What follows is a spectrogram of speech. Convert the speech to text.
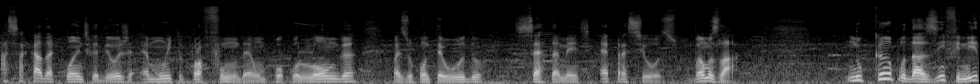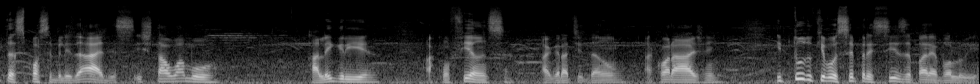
A sacada quântica de hoje é muito profunda, é um pouco longa, mas o conteúdo certamente é precioso. Vamos lá! No campo das infinitas possibilidades está o amor, a alegria, a confiança, a gratidão, a coragem e tudo o que você precisa para evoluir.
